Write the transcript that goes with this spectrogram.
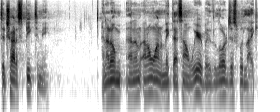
to try to speak to me. And I don't, I don't, I don't want to make that sound weird, but the Lord just would like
